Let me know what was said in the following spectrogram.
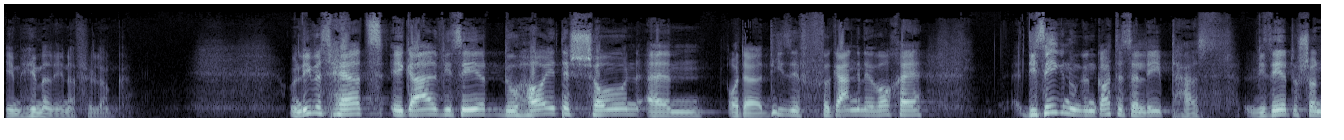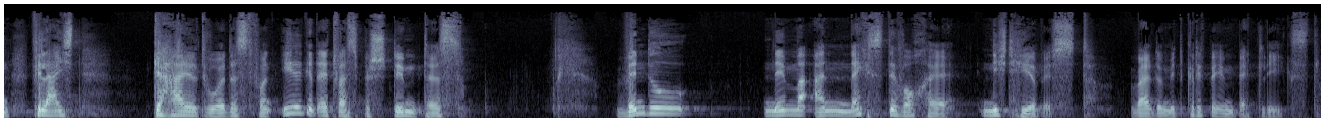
im Himmel in Erfüllung. Und liebes Herz, egal wie sehr du heute schon ähm, oder diese vergangene Woche die Segnungen Gottes erlebt hast, wie sehr du schon vielleicht geheilt wurdest von irgendetwas Bestimmtes, wenn du, nimm mal an, nächste Woche nicht hier bist, weil du mit Grippe im Bett liegst,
